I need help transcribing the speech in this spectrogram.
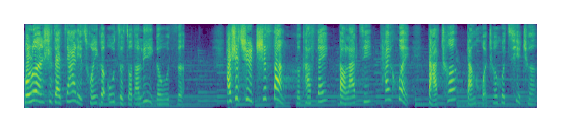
不论是在家里从一个屋子走到另一个屋子。还是去吃饭、喝咖啡、倒垃圾、开会、打车、赶火车或汽车，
